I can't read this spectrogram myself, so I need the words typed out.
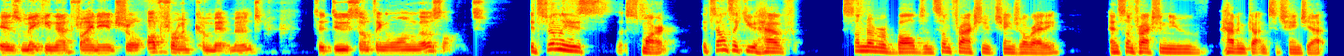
is making that financial upfront commitment to do something along those lines. It certainly is smart. It sounds like you have some number of bulbs and some fraction you've changed already, and some fraction you haven't gotten to change yet.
